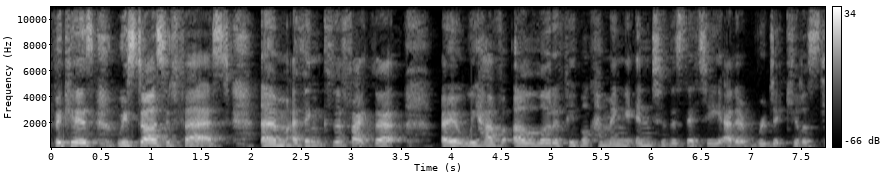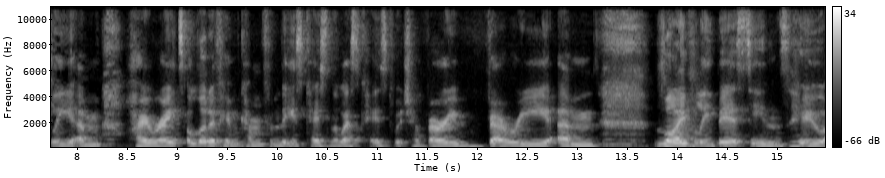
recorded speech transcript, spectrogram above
because we started first. Um, I think the fact that uh, we have a lot of people coming into the city at a ridiculously um, high rate, a lot of whom come from the East Coast and the West Coast, which have very, very um, lively beer scenes who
